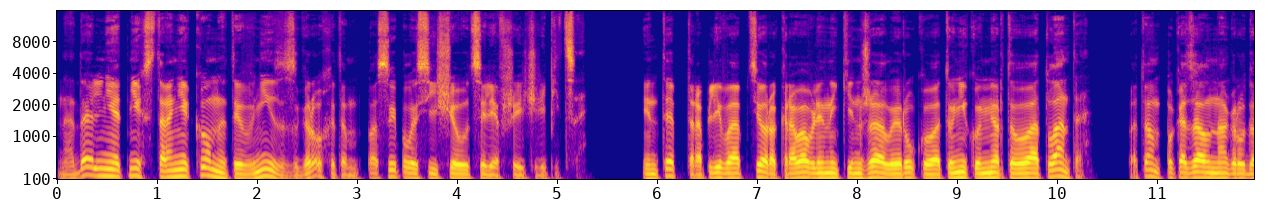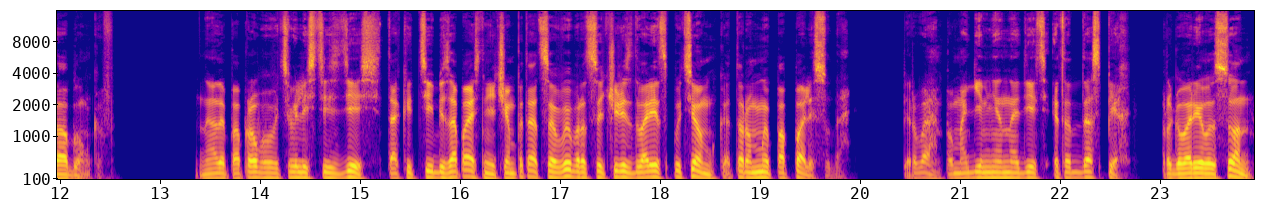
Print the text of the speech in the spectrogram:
На дальней от них стороне комнаты вниз с грохотом посыпалась еще уцелевшая черепица. Интеп торопливо обтер окровавленный кинжал и руку от тунику мертвого атланта, потом показал на груду обломков. «Надо попробовать вылезти здесь, так идти безопаснее, чем пытаться выбраться через дворец путем, которым мы попали сюда. Сперва помоги мне надеть этот доспех», — проговорил Исон,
